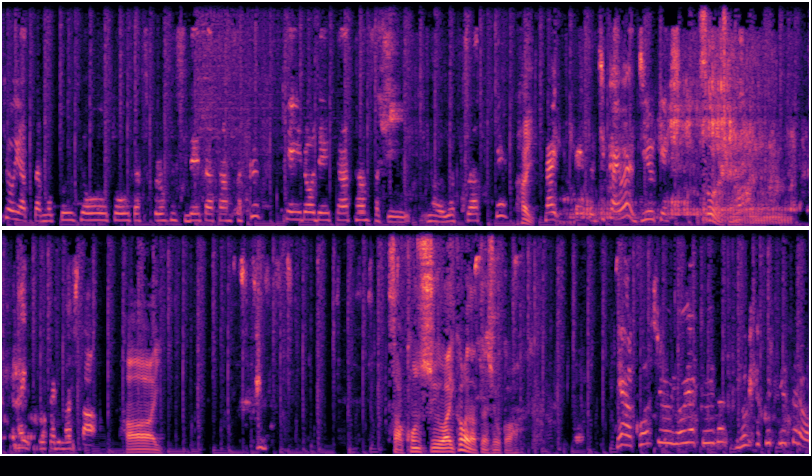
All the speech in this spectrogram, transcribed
今日やった目標到達プロセスデータ探索、経路データ探索の4つあって、はい。はい、えーと次回は自由形式。そうですね。はい、わかりました。はーい。さあ、今週はいかがだったでしょうか？いや、今週ようやくな、ようやくって言ったら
